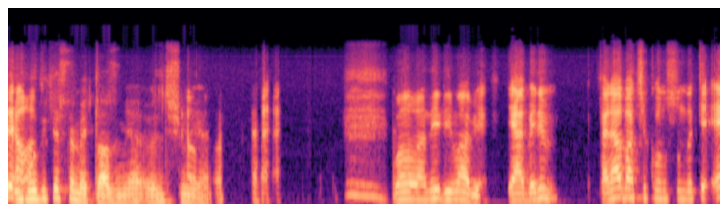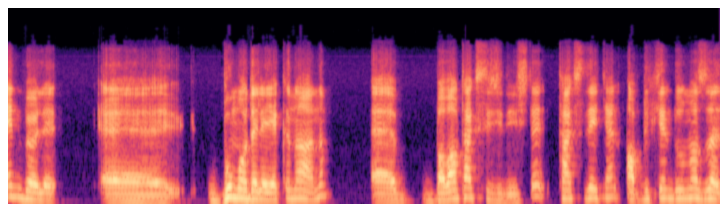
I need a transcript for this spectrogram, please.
Ya. umudu kesmemek lazım ya. Öyle düşünme yani. Vallahi ne diyeyim abi. Ya benim Fenerbahçe konusundaki en böyle e, bu modele yakın anım e, babam taksiciydi işte. Taksideyken Abdülkerim Durmaz'la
